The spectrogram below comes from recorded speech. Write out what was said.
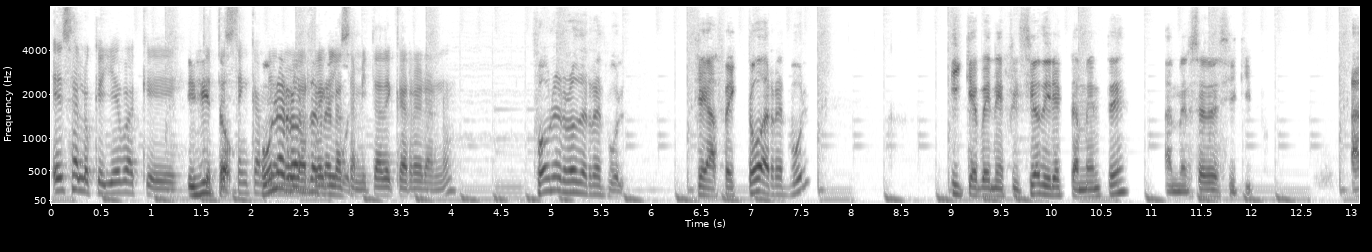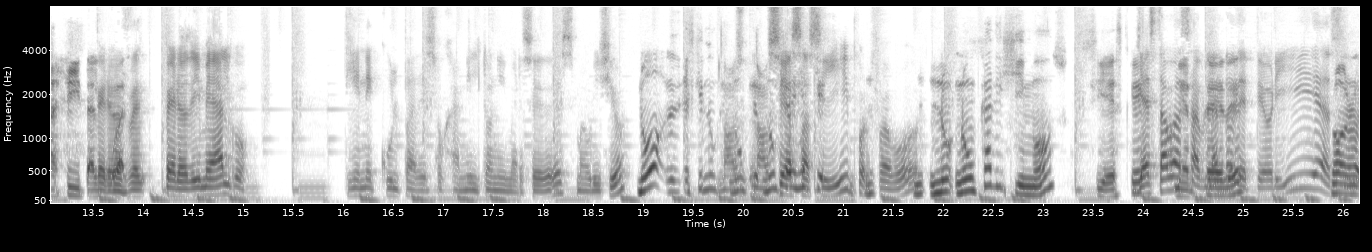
es a lo que lleva que, que te estén cambiando las reglas a mitad de carrera, ¿no? Fue un error de Red Bull que afectó a Red Bull y que benefició directamente a Mercedes y equipo. Así, tal cual. Pero dime algo, ¿Tiene culpa de eso Hamilton y Mercedes, Mauricio? No, es que nunca. No, seas así, por favor. nunca dijimos si es que. Ya estabas hablando de teorías, no,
